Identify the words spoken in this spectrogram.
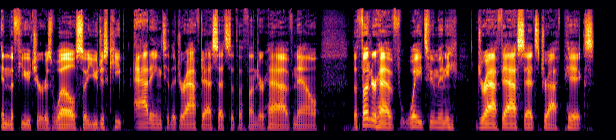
in the future as well. So you just keep adding to the draft assets that the Thunder have. Now, the Thunder have way too many draft assets, draft picks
